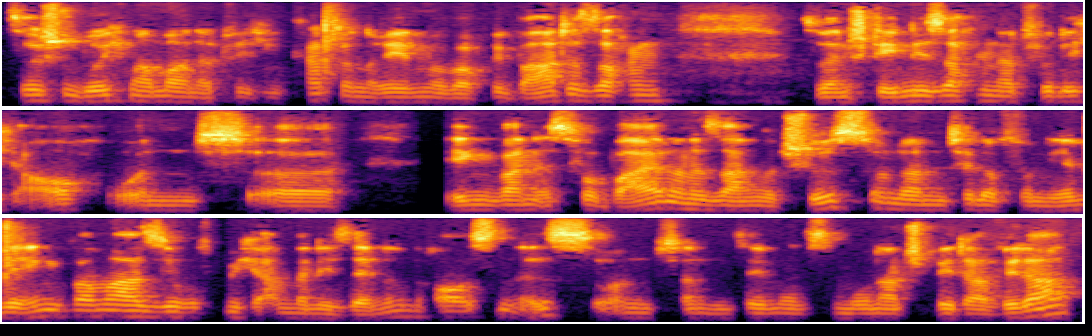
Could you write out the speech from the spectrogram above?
Zwischendurch machen wir natürlich einen Cut, dann reden wir über private Sachen. So entstehen die Sachen natürlich auch und äh, irgendwann ist vorbei und dann sagen wir Tschüss und dann telefonieren wir irgendwann mal. Sie ruft mich an, wenn die Sendung draußen ist und dann sehen wir uns einen Monat später wieder,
